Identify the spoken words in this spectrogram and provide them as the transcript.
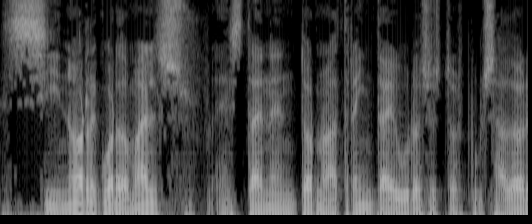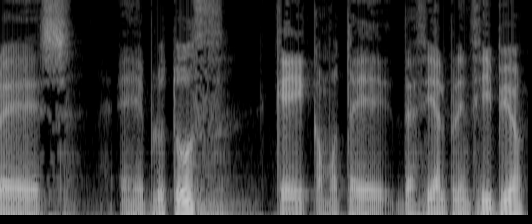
Si no recuerdo mal, están en torno a 30 euros estos pulsadores eh, Bluetooth que, como te decía al principio,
